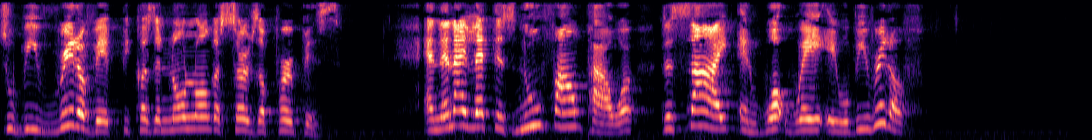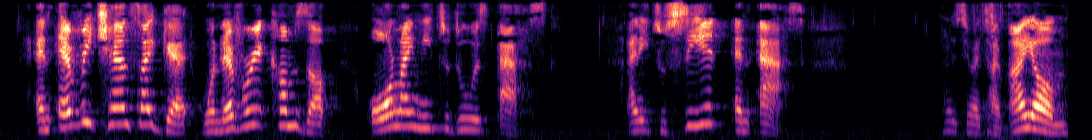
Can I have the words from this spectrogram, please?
to be rid of it because it no longer serves a purpose. And then I let this newfound power decide in what way it will be rid of. And every chance I get, whenever it comes up, all I need to do is ask. I need to see it and ask. Let me see my time. I um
